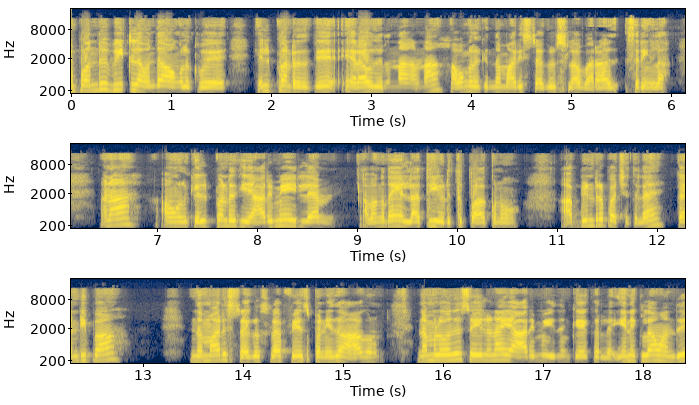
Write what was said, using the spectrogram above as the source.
இப்போ வந்து வீட்டில் வந்து அவங்களுக்கு ஹெல்ப் பண்ணுறதுக்கு யாராவது இருந்தாங்கன்னா அவங்களுக்கு இந்த மாதிரி ஸ்ட்ரகிள்ஸ்லாம் வராது. சரிங்களா? ஆனால் அவங்களுக்கு ஹெல்ப் பண்ணுறதுக்கு யாருமே இல்லை. அவங்க தான் எல்லாத்தையும் எடுத்து பார்க்கணும். அப்படின்ற பட்சத்தில் கண்டிப்பாக இந்த மாதிரி ஸ்ட்ரகிள்ஸ்லாம் ஃபேஸ் பண்ணி தான் ஆகணும். நம்மளை வந்து செய்யலைன்னா யாருமே எதுவும் கேட்கறல எனக்குலாம் வந்து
